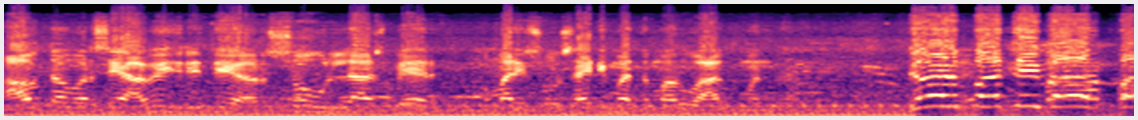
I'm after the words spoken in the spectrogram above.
આવતા વર્ષે આવી જ રીતે હર્ષો ઉલ્લાસભેર અમારી સોસાયટીમાં તમારું આગમન થાય. ગણપતિ બાપા!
